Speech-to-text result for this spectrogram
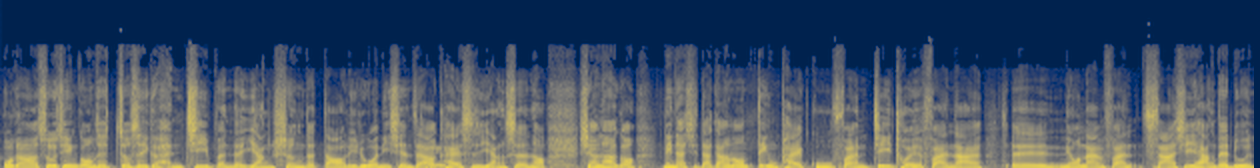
我刚刚肃清功，这就是一个很基本的养生的道理。如果你现在要开始养生哦，想那讲，你若是打刚刚定排骨饭、鸡腿饭啊，呃，牛腩饭三四行在轮，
